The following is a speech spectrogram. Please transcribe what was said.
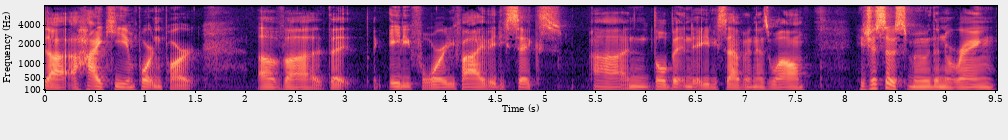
a, high key important part of uh, the like 84, 85, 86, uh, and a little bit into 87 as well. He's just so smooth in the ring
